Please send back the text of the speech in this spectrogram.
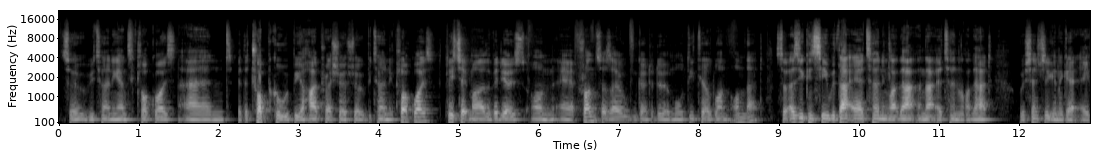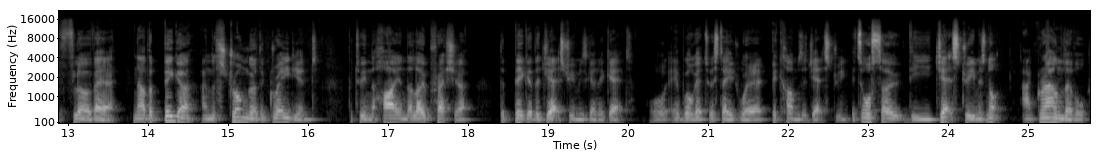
so it would be turning anti-clockwise, and the tropical would be a high pressure, so it would be turning clockwise. Please check my other videos on air fronts, as I'm going to do a more detailed one on that. So as you can see, with that air turning like that and that air turning like that, we're essentially going to get a flow of air. Now the bigger and the stronger the gradient between the high and the low pressure, the bigger the jet stream is going to get or it will get to a stage where it becomes a jet stream. It's also the jet stream is not at ground level,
